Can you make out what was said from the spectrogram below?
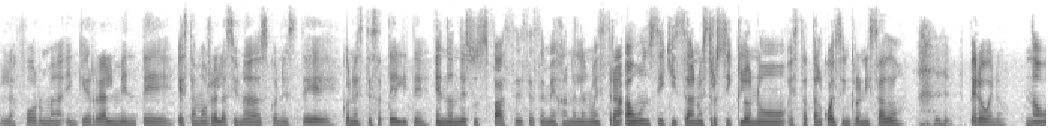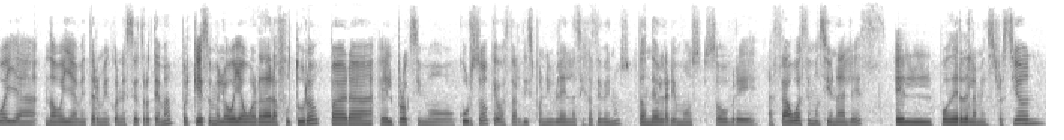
la forma en que realmente estamos relacionados con este, con este satélite, en donde sus fases se asemejan a la nuestra, aun si quizá nuestro ciclo no está tal cual sincronizado. Pero bueno, no voy a no voy a meterme con ese otro tema porque eso me lo voy a guardar a futuro para el próximo curso que va a estar disponible en las hijas de Venus donde hablaremos sobre las aguas emocionales el poder de la menstruación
